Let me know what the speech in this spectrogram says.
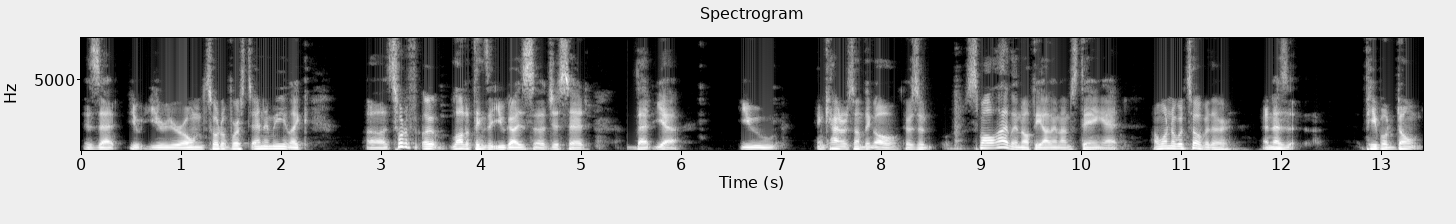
is that you, you're your own sort of worst enemy. Like, uh, sort of a lot of things that you guys uh, just said. That yeah, you encounter something. Oh, there's a small island off the island I'm staying at. I wonder what's over there. And as people don't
